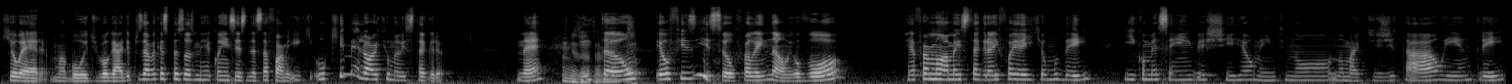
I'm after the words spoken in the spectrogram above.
que eu era uma boa advogada, eu precisava que as pessoas me reconhecessem dessa forma. E o que melhor que o meu Instagram? né? Exatamente. Então, eu fiz isso. Eu falei, não, eu vou reformular meu Instagram e foi aí que eu mudei e comecei a investir realmente no, no marketing digital e entrei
